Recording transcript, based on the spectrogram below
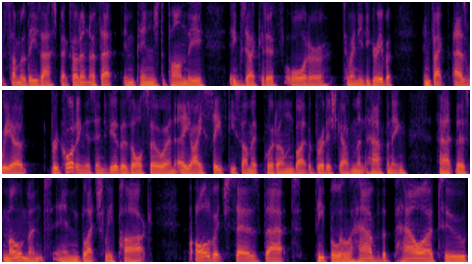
some of these aspects. I don't know if that impinged upon the executive order to any degree, but in fact, as we are recording this interview, there's also an AI safety summit put on by the British government happening at this moment in Bletchley Park all of which says that people who have the power to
